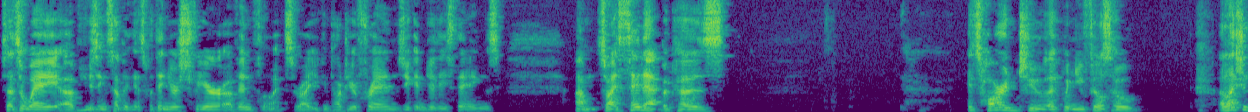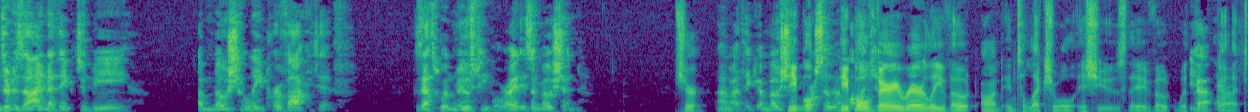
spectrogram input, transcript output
So that's a way of using something that's within your sphere of influence, right? You can talk to your friends, you can do these things. Um, so I say that because it's hard to like when you feel so elections are designed, I think, to be emotionally provocative because that's what moves people, right? Is emotion. Sure. Um, I think emotion people, so people logic. very rarely vote on intellectual issues. They vote with yeah. their gut.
